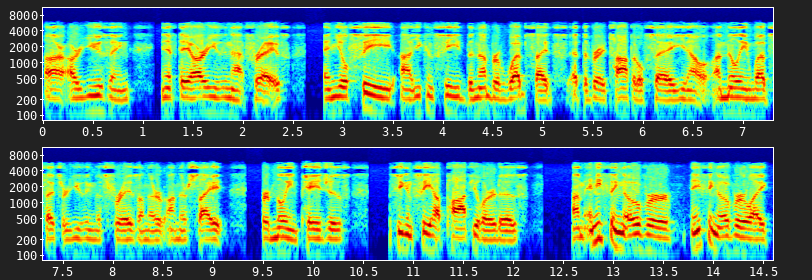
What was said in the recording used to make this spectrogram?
are, are using and if they are using that phrase and you'll see uh, you can see the number of websites at the very top. It'll say you know a million websites are using this phrase on their on their site or a million pages, so you can see how popular it is. Um, anything over anything over like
